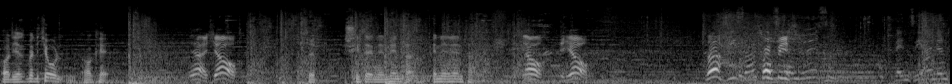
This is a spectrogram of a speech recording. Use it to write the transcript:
Und jetzt bin ich hier unten. Okay. Ja, ich auch. Schieße in den Hintern. In den Hintern. Ich auch. Ich auch. Na, Zombies. wenn Sie einen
